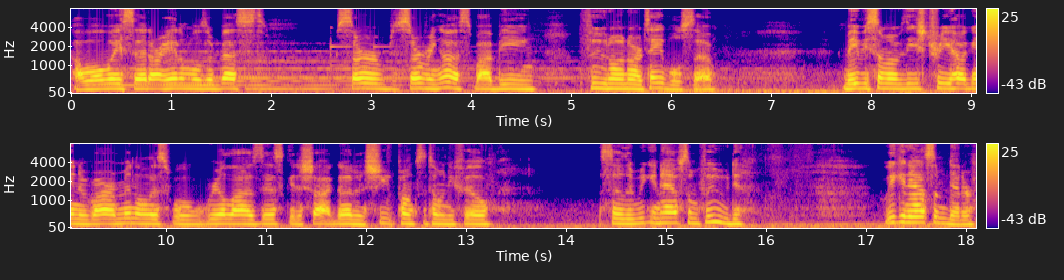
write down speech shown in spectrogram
I've always said our animals are best served serving us by being food on our table. So maybe some of these tree hugging environmentalists will realize this, get a shotgun, and shoot Punxsutawney Phil so that we can have some food. We can have some dinner.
